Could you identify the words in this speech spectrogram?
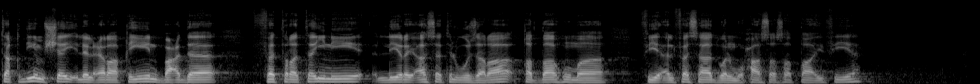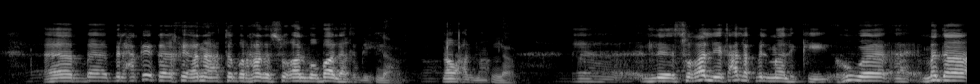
تقديم شيء للعراقيين بعد فترتين لرئاسة الوزراء قضاهما في الفساد والمحاصصة الطائفية؟ آه، بالحقيقة أخي أنا أعتبر هذا السؤال مبالغ به. نعم. نوعا ما. نعم. آه، السؤال اللي يتعلق بالمالكي هو مدى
